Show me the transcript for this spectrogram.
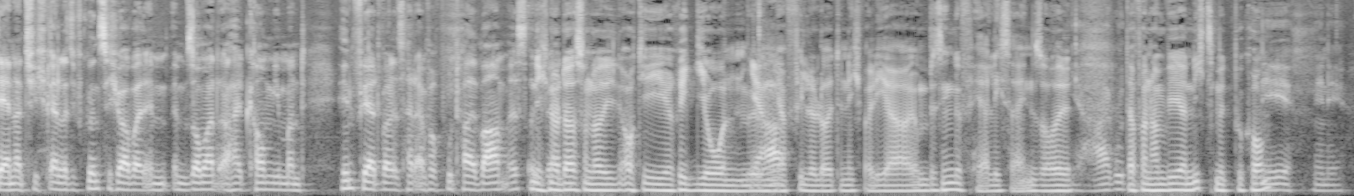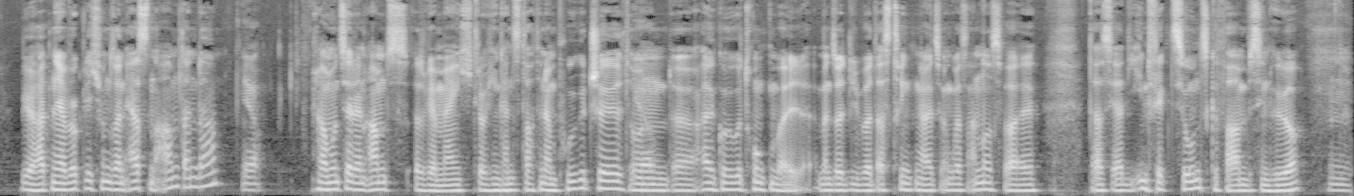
der natürlich relativ günstig war, weil im, im Sommer da halt kaum jemand hinfährt, weil es halt einfach brutal warm ist. Also Nicht nur das, sondern auch die Region mögen ja. Ja. viele Leute nicht, weil die ja ein bisschen gefährlich sein soll. Ja, gut. Davon haben wir ja nichts mitbekommen. Nee, nee, nee. Wir hatten ja wirklich unseren ersten Abend dann da. Ja. haben uns ja dann abends, also wir haben eigentlich, glaube ich, den ganzen Tag dann am Pool gechillt Ja. und äh, Alkohol getrunken, weil man sollte lieber das trinken als irgendwas anderes, weil da ist ja die Infektionsgefahr ein bisschen höher. Hm.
